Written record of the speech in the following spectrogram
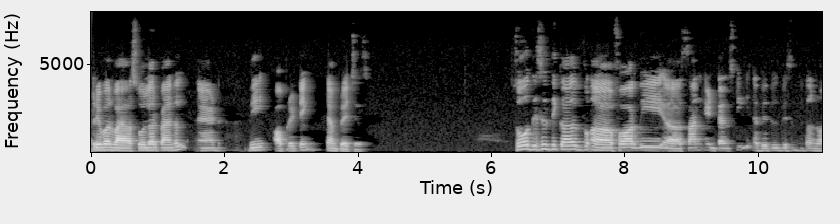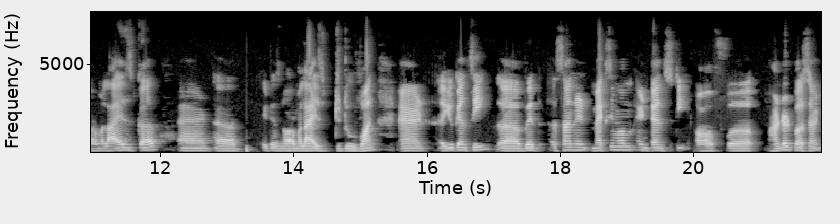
driven by a solar panel and the operating temperatures. So this is the curve uh, for the uh, sun intensity. This is, this is the normalized curve and it is normalized to, to 1 and you can see with sun in maximum intensity of 100%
